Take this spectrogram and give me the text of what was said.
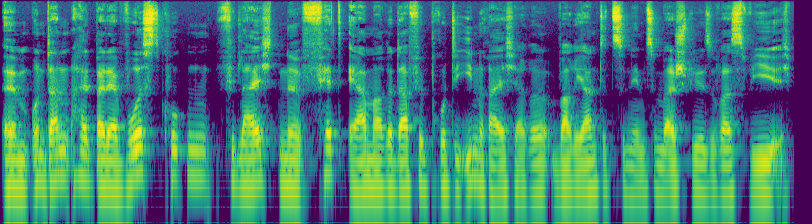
Ähm, und dann halt bei der Wurst gucken, vielleicht eine fettärmere, dafür proteinreichere Variante zu nehmen. Zum Beispiel sowas wie, ich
